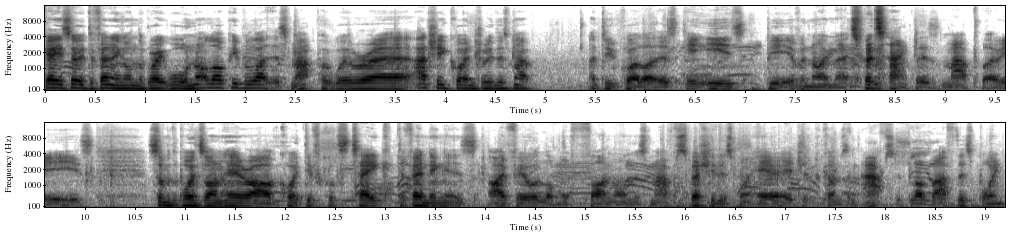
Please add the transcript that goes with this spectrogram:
Okay, so defending on the Great Wall. Not a lot of people like this map, but we're uh, actually quite enjoying this map. I do quite like this. It is a bit of a nightmare to attack this map, though. It is. Some of the points on here are quite difficult to take. Defending is, I feel, a lot more fun on this map, especially this point here. It just becomes an absolute bloodbath at this point.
